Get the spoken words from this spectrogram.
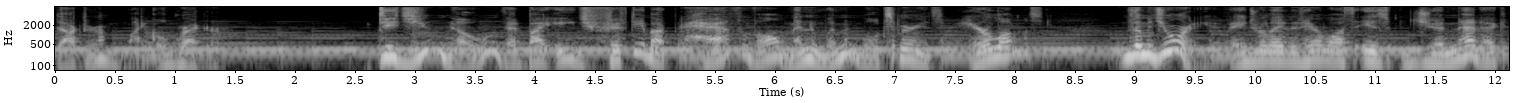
Dr. Michael Greger. Did you know that by age 50, about half of all men and women will experience hair loss? The majority of age-related hair loss is genetic,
